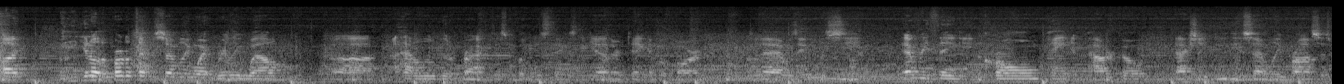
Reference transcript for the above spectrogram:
Uh, you know, the prototype assembly went really well. Uh, I had a little bit of practice putting these things together and taking them apart. Today I was able to see everything in chrome, paint, and powder coat, actually do the assembly process,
